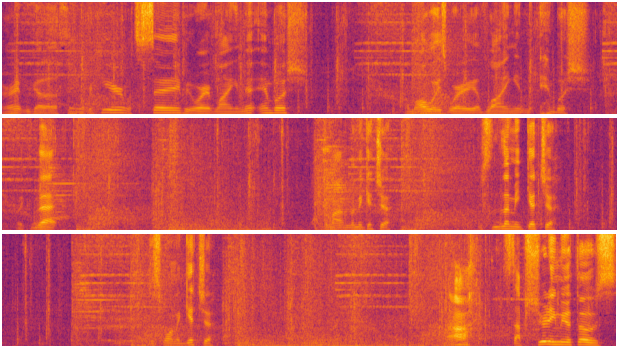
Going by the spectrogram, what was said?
All right, we got a thing over here. What's it say? Be wary of lying in ambush. I'm always wary of lying in ambush, like that. Come on, let me get you. Just let me get you. Just want to get you. Ah! Stop shooting me with those!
